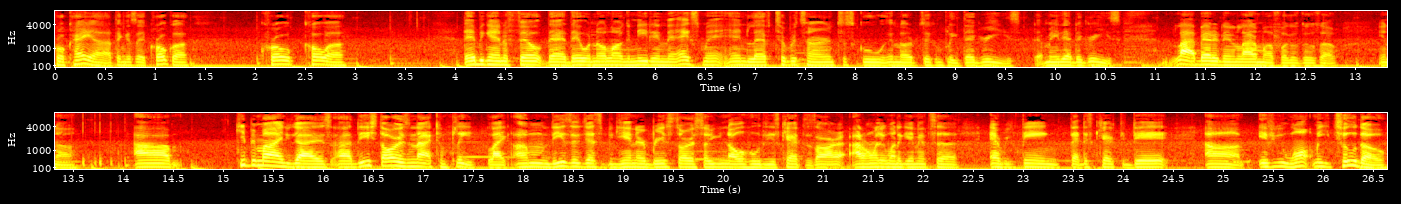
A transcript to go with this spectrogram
I think it's a Croca, Krakoa. They began to felt that they were no longer needed in the X Men and left to return to school in order to complete their degrees. I mean, their degrees. A lot better than a lot of motherfuckers do so. You know, um, keep in mind, you guys, uh, these stories are not complete. Like, um, these are just beginner brief stories, so you know who these characters are. I don't really want to get into everything that this character did. Um, if you want me to, though,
